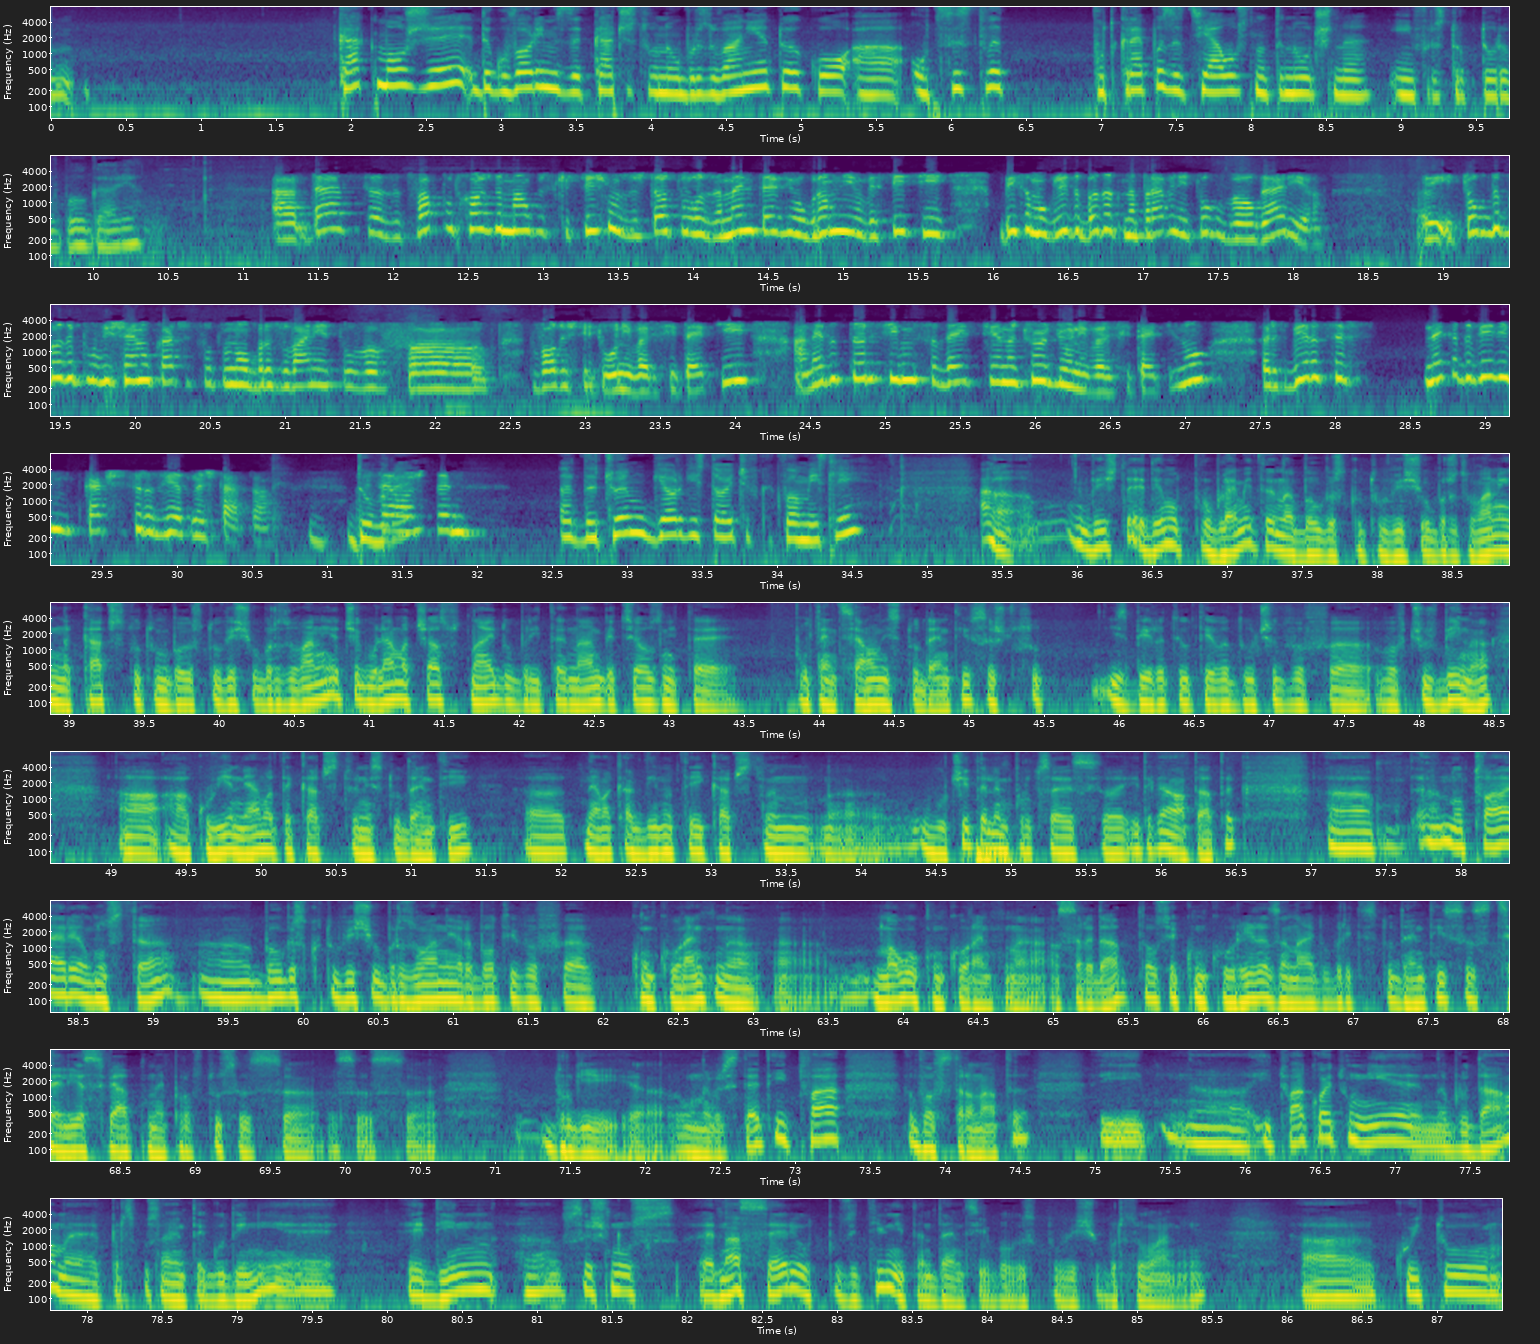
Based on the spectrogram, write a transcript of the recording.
как може да говорим за качество на образованието, ако а, отсъстват подкрепа за цялостната научна инфраструктура в България? А, да, за това подхожда малко скептично, защото за мен тези огромни инвестиции биха могли да бъдат направени тук в България и тук да бъде повишено качеството на образованието в а, водещите университети, а не да търсим съдействие на чужди университети. Но, разбира се, нека да видим как ще се развият нещата. Добре. Все още... А да чуем Георги Стойчев какво мисли? А... Вижте, един от проблемите на българското висше образование и на качеството на българското висше образование е, че голяма част от най-добрите, най-амбициозните потенциални студенти всъщност избират и отиват да учат в, в чужбина. А, а ако вие нямате качествени студенти, няма как да имате и качествен обучителен процес и така нататък. Но това е реалността. Българското висше образование работи в конкурентна, много конкурентна среда. То се конкурира за най-добрите студенти с целия свят, не просто с, с други университети. И това в страната. И, и това, което ние наблюдаваме през последните години е един, всъщност, една серия от позитивни тенденции в българското висше образование, които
